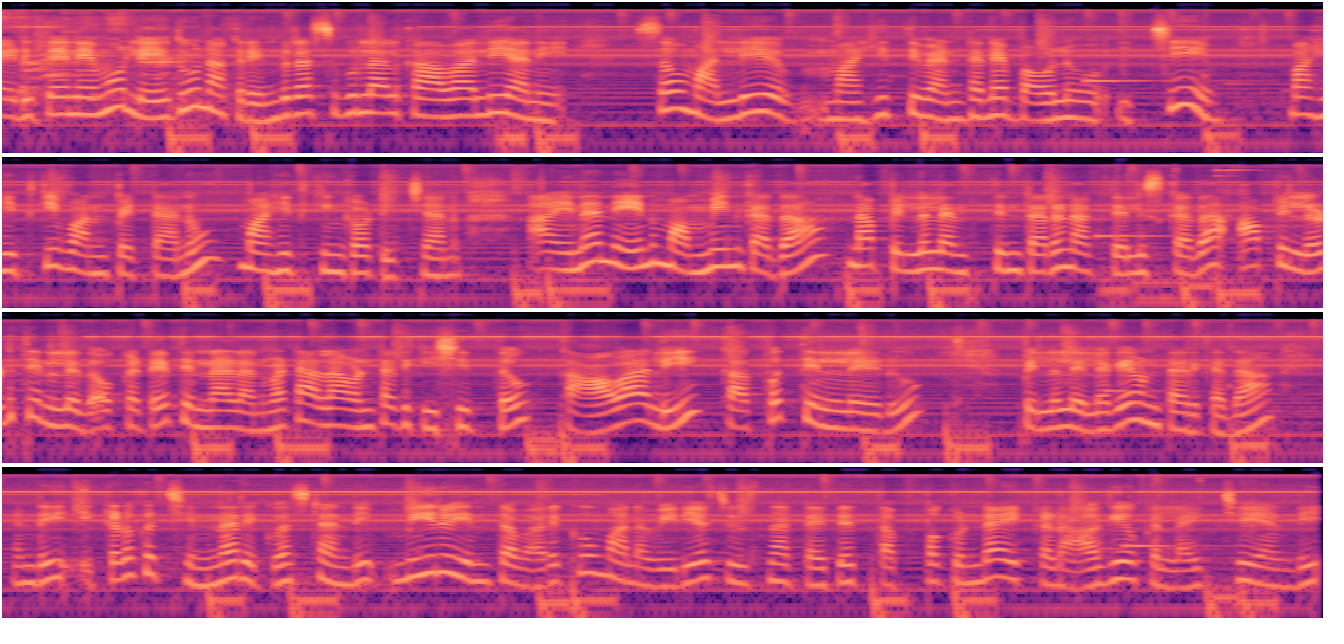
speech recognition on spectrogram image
పెడితేనేమో లేదు నాకు రెండు రసగుల్లాలు కావాలి అని. సో మళ్ళీ మహిత్ వెంటనే బౌలు ఇచ్చి మహిత్కి వన్ పెట్టాను. మహిత్కి ఇంకోటి ఇచ్చాను. అయినా నేను మమ్మీని కదా నా పిల్లలు ఎంత తింటారో నాకు తెలుసు కదా ఆ పిల్లడు తినలేదు. ఒక్కటే తిన్నాడు అనమాట అలా ఉంటుంది కిషిత్తో. కావాలి కాకపోతే తినలేడు. పిల్లలు ఇలాగే ఉంటారు కదా. అండి ఇక్కడ ఒక చిన్న రిక్వెస్ట్ అండి. మీరు ఇంతవరకు మన వీడియో చూసినట్టయితే తప్పకుండా ఇక్కడ ఆగి ఒక లైక్ చేయండి.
